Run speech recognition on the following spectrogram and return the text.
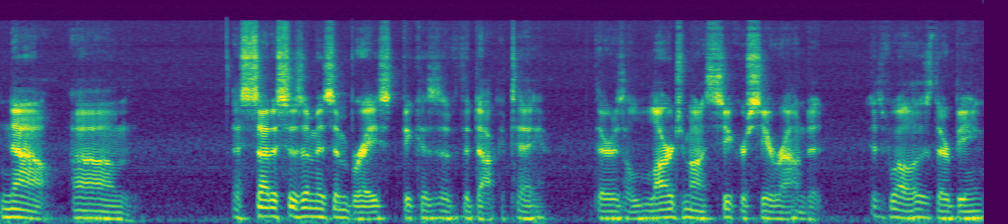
now, um, asceticism is embraced because of the Dakate. There is a large amount of secrecy around it, as well as there being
